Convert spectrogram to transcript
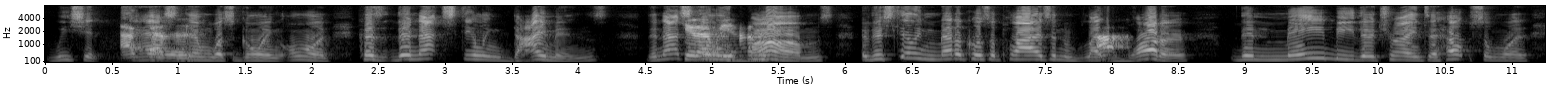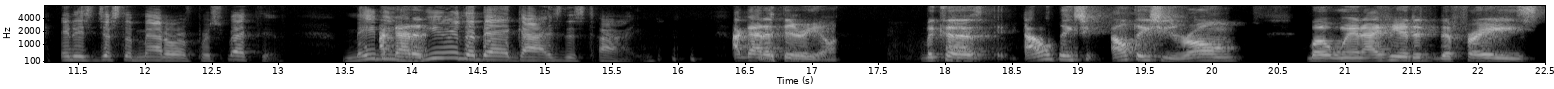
we should I ask gotta- them what's going on because they're not stealing diamonds. They're not Can I be stealing bombs. If they're stealing medical supplies and like I- water, then maybe they're trying to help someone, and it's just a matter of perspective. Maybe gotta- we're the bad guys this time. I got a theory on it. because I don't think she I don't think she's wrong, but when I hear the, the phrase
